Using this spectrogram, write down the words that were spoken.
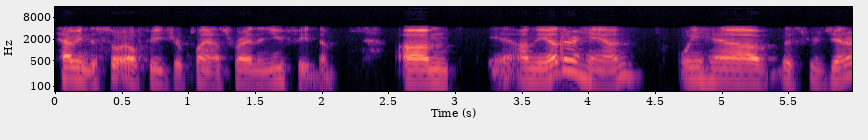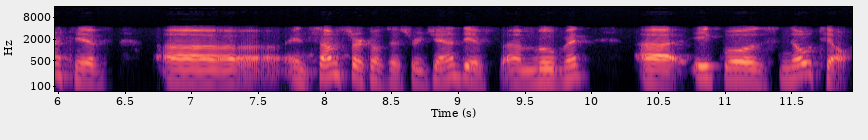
having the soil feed your plants rather than you feed them. Um, on the other hand, we have this regenerative, uh, in some circles, this regenerative uh, movement uh, equals no-till.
